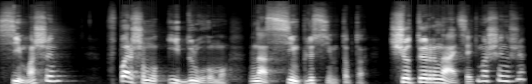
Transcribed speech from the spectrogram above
7 машин, в першому і другому в нас 7 плюс 7, тобто 14 машин вже.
